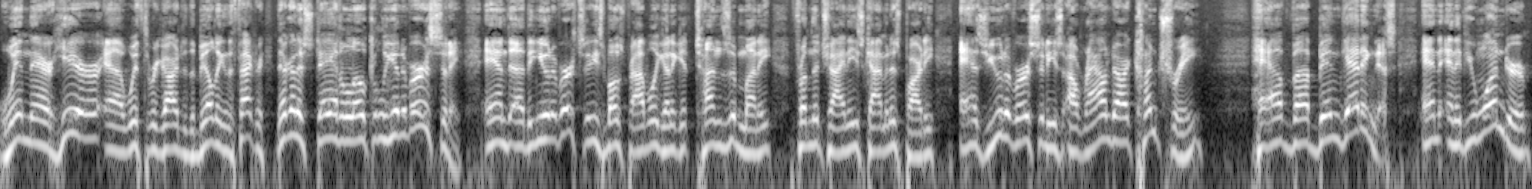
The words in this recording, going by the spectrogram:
when they're here uh, with regard to the building of the factory, they're going to stay at a local university, and uh, the university is most probably going to get tons of money from the Chinese Communist Party, as universities around our country have uh, been getting this. And and if you wonder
